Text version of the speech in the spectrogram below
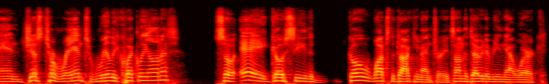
And just to rant really quickly on it. So, A, go see the, go watch the documentary. It's on the WWE network,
